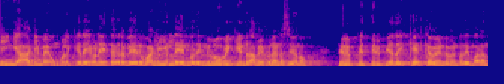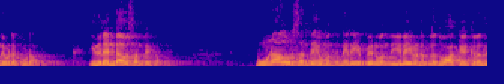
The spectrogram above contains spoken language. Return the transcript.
நீங்கள் அடிமை உங்களுக்கு இறைவனை தவிர வேறு வழி இல்லை என்பதை நிரூபிக்கின்ற அமைப்பில் என்ன செய்யணும்? திருப்பி திருப்பி அதை கேட்க வேண்டும் என்பதை மறந்துவிடக்கூடாது இது ரெண்டாவது சந்தேகம். மூணாவது ஒரு சந்தேகம் வந்து நிறைய பேர் வந்து இறைவனிடத்தில் துவா கேட்கறது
